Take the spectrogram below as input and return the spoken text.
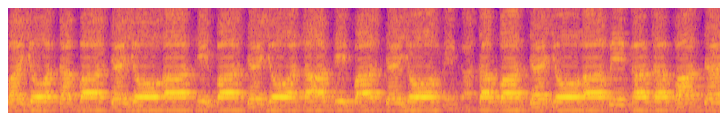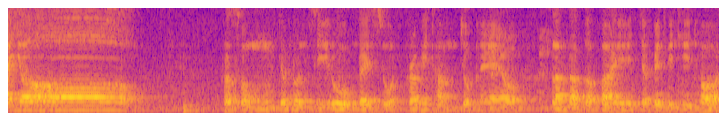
ปโยตปัจจโยอาทิปัจจโยนาทิปัจจโยวิกตปัจจโยอวิกตปัจจโย พระสงฆ์จำนวนสี่รูปได้สวดพระวิธรรมจบแล้วลำดับต่อไปจะเป็นพิธีทอด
